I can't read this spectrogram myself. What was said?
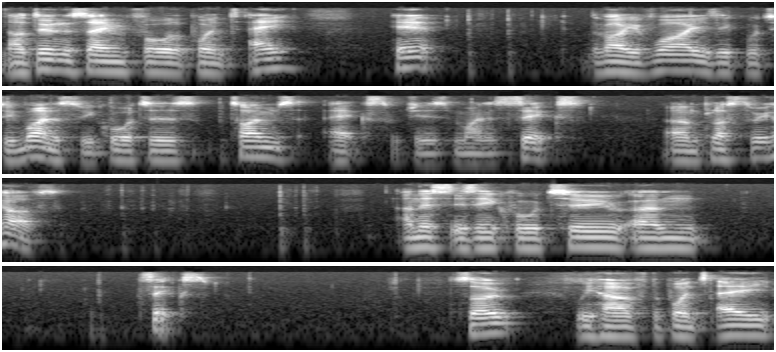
now doing the same for the point a here. The value of y is equal to minus 3 quarters times x which is minus 6 um, plus 3 halves and this is equal to um, 6. So we have the point A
